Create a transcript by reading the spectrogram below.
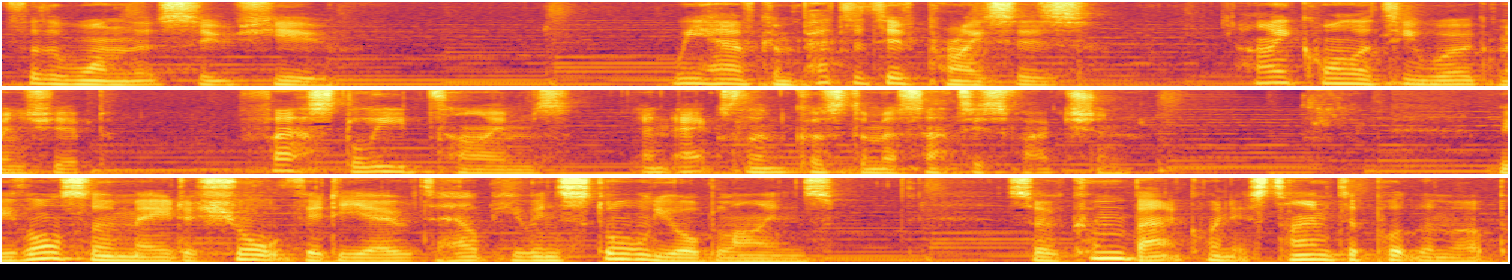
for the one that suits you. We have competitive prices, high quality workmanship, fast lead times, and excellent customer satisfaction. We've also made a short video to help you install your blinds, so come back when it's time to put them up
